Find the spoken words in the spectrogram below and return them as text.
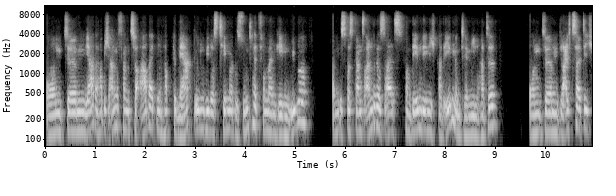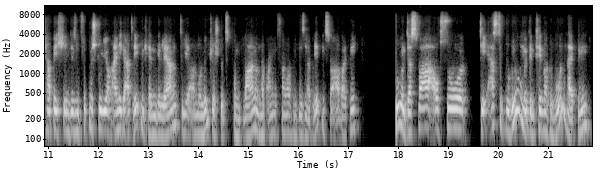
Und ja, da habe ich angefangen zu arbeiten und habe gemerkt, irgendwie das Thema Gesundheit von meinem Gegenüber ist was ganz anderes als von dem, den ich gerade eben im Termin hatte. Und ähm, gleichzeitig habe ich in diesem Fitnessstudio auch einige Athleten kennengelernt, die am Olympiastützpunkt waren und habe angefangen, auch mit diesen Athleten zu arbeiten. Und das war auch so die erste Berührung mit dem Thema Gewohnheiten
